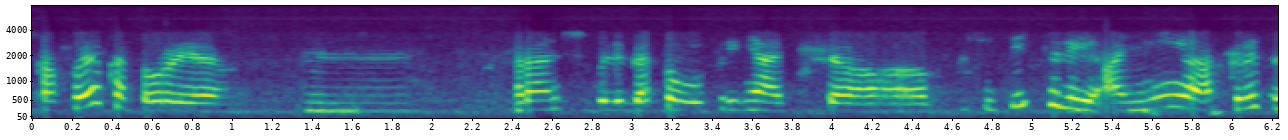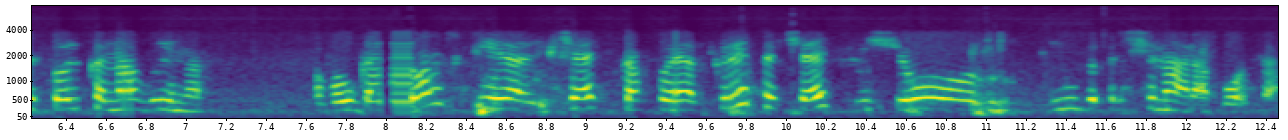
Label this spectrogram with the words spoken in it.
кафе, которые раньше были готовы принять а, посетителей, они открыты только на вынос. В Волгодонске часть кафе открыта, часть еще им запрещена работа.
